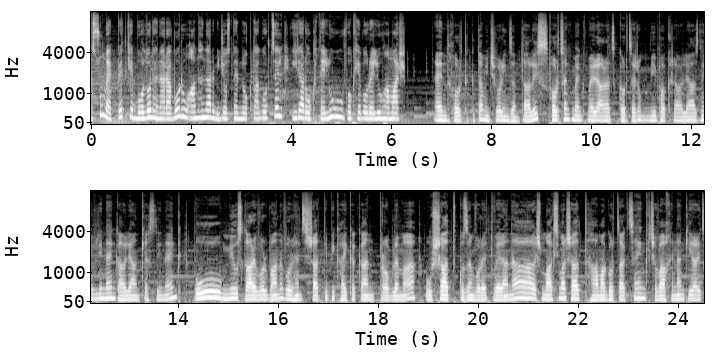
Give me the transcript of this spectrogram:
Ասում է, պետք է բոլոր հնարավոր ու անհնար միջոցներն օգտագործել իրար օգնելու ու ողջևորելու համար այն խորտը կտամ, ինչ որ ինձ եմ տալիս։ Փորձենք մենք մեր արած գործերում մի փոքր ավելի ազնիվ լինենք, ավելի անկեղծ լինենք ու մյուս կարևոր բանը, որ հենց շատ տիպիկ հայկական խնդրեմ է ու շատ կուզեմ, որ այդ վերանա, մաքսիմալ շատ համագործակցենք, չվախենանք իրարից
